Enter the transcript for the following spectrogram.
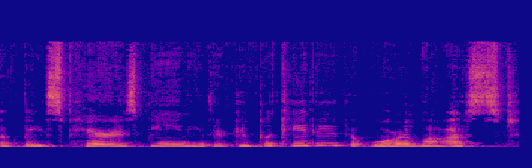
of base pairs being either duplicated or lost,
